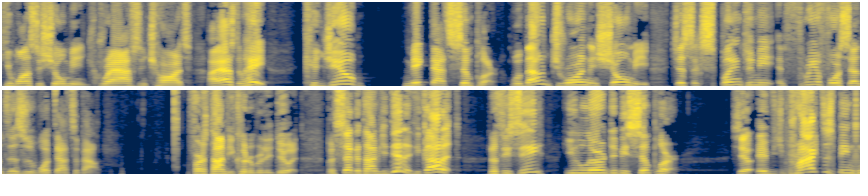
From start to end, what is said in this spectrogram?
he wants to show me graphs and charts. I asked him, hey, could you make that simpler without drawing and show me? Just explain to me in three or four sentences what that's about. First time he couldn't really do it, but second time he did it. He got it. And if you see, you learn to be simpler. So if you practice being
